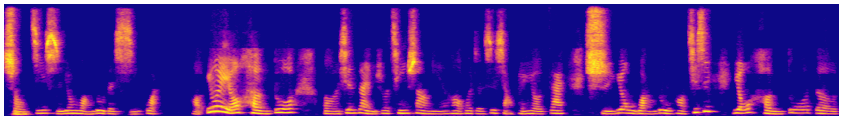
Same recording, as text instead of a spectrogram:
手机、使用网络的习惯。好，因为有很多呃，现在你说青少年哈，或者是小朋友在使用网络哈，其实有很多的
